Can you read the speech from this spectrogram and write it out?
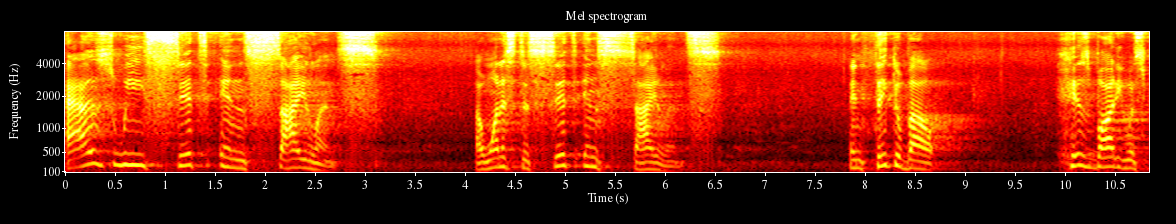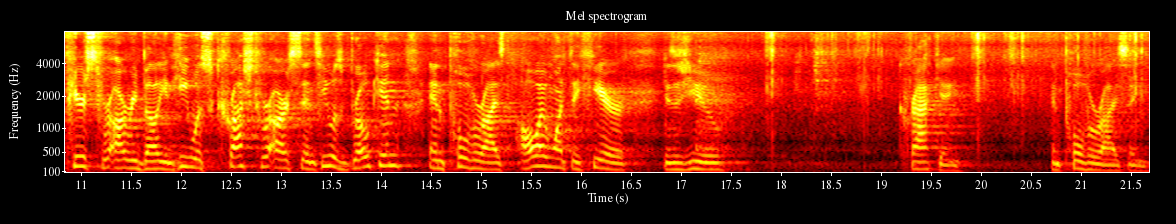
as we sit in silence, I want us to sit in silence and think about his body was pierced for our rebellion. He was crushed for our sins. He was broken and pulverized. All I want to hear is you cracking and pulverizing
